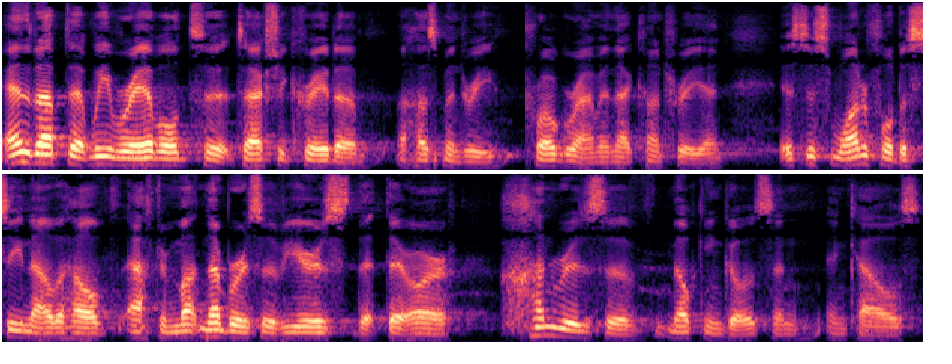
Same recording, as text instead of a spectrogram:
ended up that we were able to, to actually create a, a husbandry program in that country. And it's just wonderful to see now the how after numbers of years that there are hundreds of milking goats and, and cows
